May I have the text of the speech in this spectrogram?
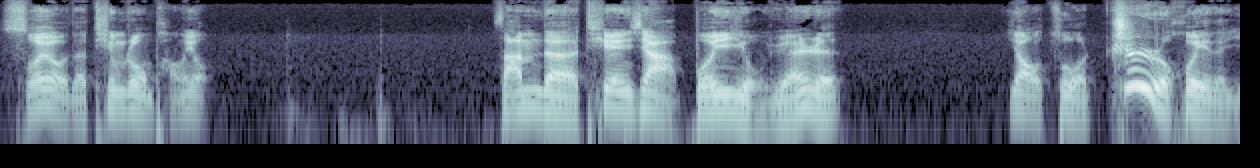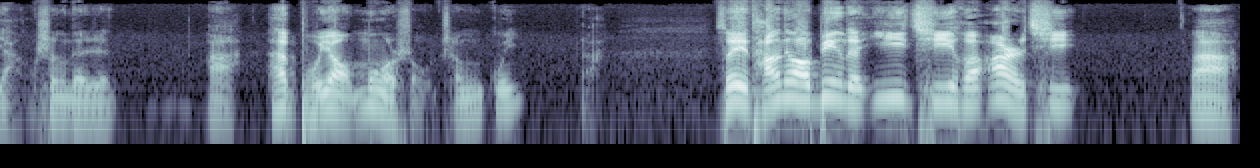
所有的听众朋友，咱们的天下博弈有缘人，要做智慧的养生的人啊，还不要墨守成规啊。所以糖尿病的一期和二期，啊，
